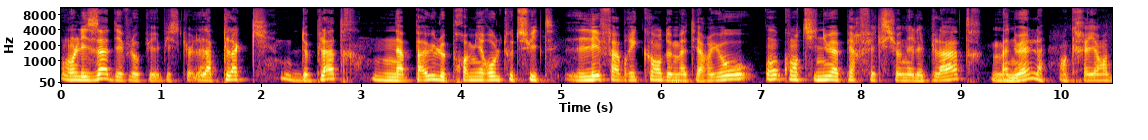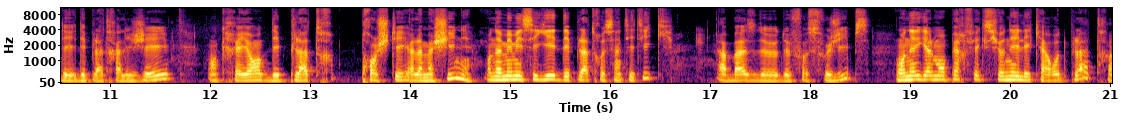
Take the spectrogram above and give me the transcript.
on les a développés, puisque la plaque de plâtre n'a pas eu le premier rôle tout de suite. Les fabricants de matériaux ont continué à perfectionner les plâtres manuels en créant des, plâtres allégés, en créant des plâtres projetés à la machine. On a même essayé des plâtres synthétiques à base de, de phosphogypse. On a également perfectionné les carreaux de plâtre,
